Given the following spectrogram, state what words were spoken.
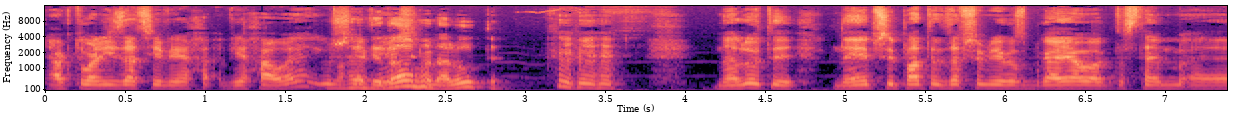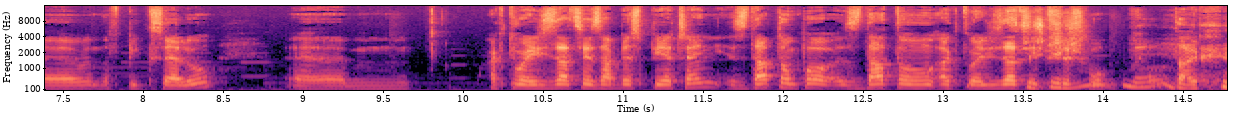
Aktualizacje wjecha wjechały? Już No wiadomo, na luty. Na luty. Najlepszy patent zawsze mnie rozbrajał, jak dostałem e, w Pixelu. em, aktualizację zabezpieczeń z datą, po, z datą aktualizacji przyszłą. No tak.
